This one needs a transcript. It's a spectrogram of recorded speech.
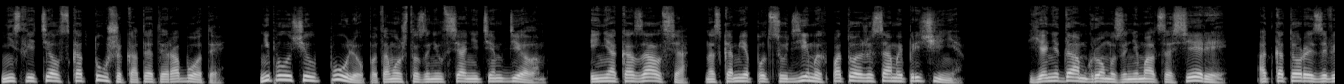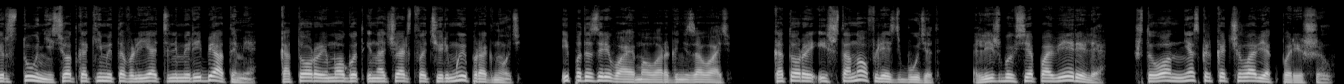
не слетел с катушек от этой работы, не получил пулю, потому что занялся не тем делом, и не оказался на скамье подсудимых по той же самой причине. Я не дам Грому заниматься серией, от которой за версту несет какими-то влиятельными ребятами, которые могут и начальство тюрьмы прогнуть, и подозреваемого организовать, который из штанов лезть будет, лишь бы все поверили, что он несколько человек порешил.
